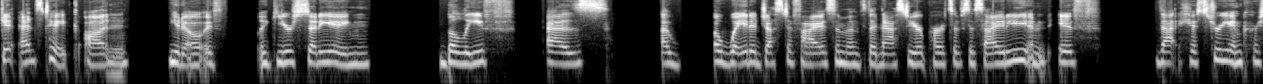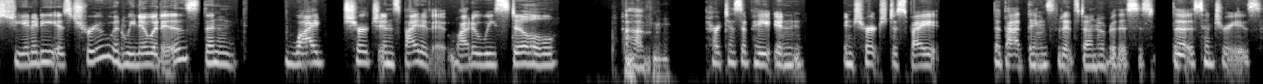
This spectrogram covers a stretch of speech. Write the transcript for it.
get Ed's take on, you know, if like you're studying belief as a, a way to justify some of the nastier parts of society. And if that history in Christianity is true, and we know it is, then why church in spite of it? Why do we still um, mm-hmm. participate in in church despite the bad things that it's done over this the centuries?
